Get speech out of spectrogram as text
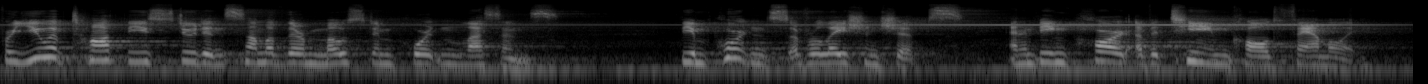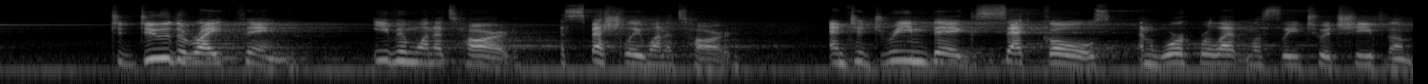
for you have taught these students some of their most important lessons the importance of relationships and in being part of a team called family. To do the right thing, even when it's hard, especially when it's hard. And to dream big, set goals, and work relentlessly to achieve them.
